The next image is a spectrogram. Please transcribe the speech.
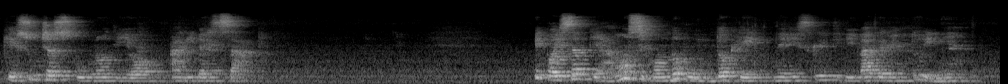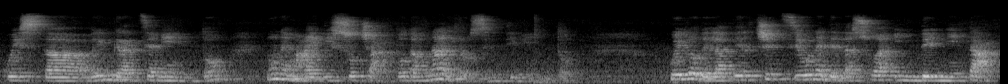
che su ciascuno Dio ha riversato. E poi sappiamo, secondo punto, che negli scritti di Padre Venturini questo ringraziamento non è mai dissociato da un altro sentimento, quello della percezione della sua indegnità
